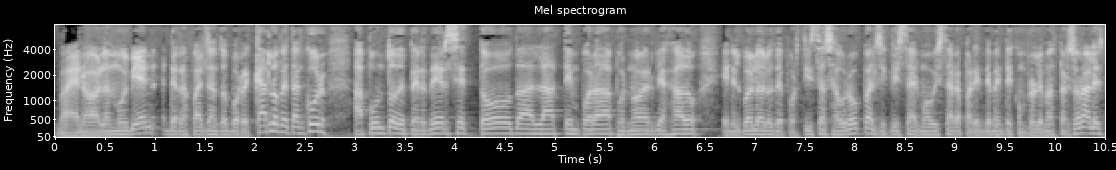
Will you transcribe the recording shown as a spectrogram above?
Bueno, hablan muy bien de Rafael Santos Borre. Carlos Betancourt a punto de perderse toda la temporada por no haber viajado en el vuelo de los deportistas a Europa. El ciclista del Movistar aparentemente con problemas personales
